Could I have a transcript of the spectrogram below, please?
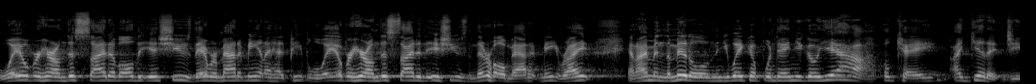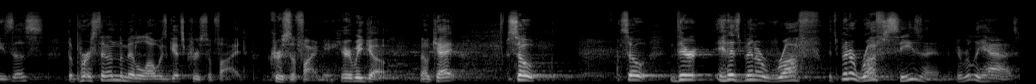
way over here on this side of all the issues. They were mad at me. And I had people way over here on this side of the issues, and they're all mad at me, right? And I'm in the middle. And then you wake up one day and you go, Yeah, okay, I get it, Jesus. The person in the middle always gets crucified. Crucify me. Here we go. Okay? So so there it has been a rough it's been a rough season. It really has.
